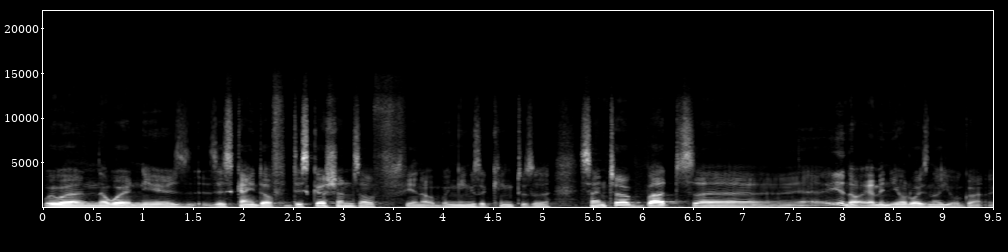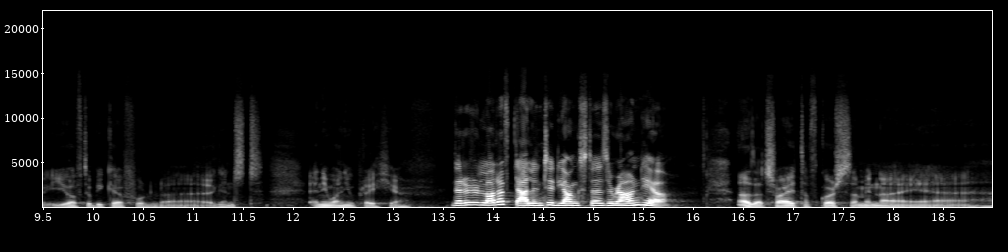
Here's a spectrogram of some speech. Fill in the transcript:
we were nowhere near this kind of discussions of you know bringing the king to the center. But uh, you know, I mean, you always know you're you have to be careful uh, against anyone you play here. There are a lot of talented youngsters around here. Oh, that's right. Of course. I mean, I. Uh,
